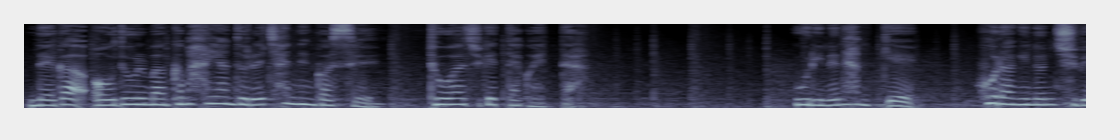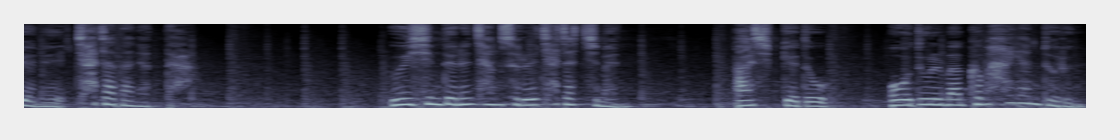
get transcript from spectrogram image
내가 어두울 만큼 하얀 돌을 찾는 것을 도와주겠다고 했다. 우리는 함께 호랑이 눈 주변을 찾아다녔다. 의심되는 장소를 찾았지만 아쉽게도 어두울 만큼 하얀 돌은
